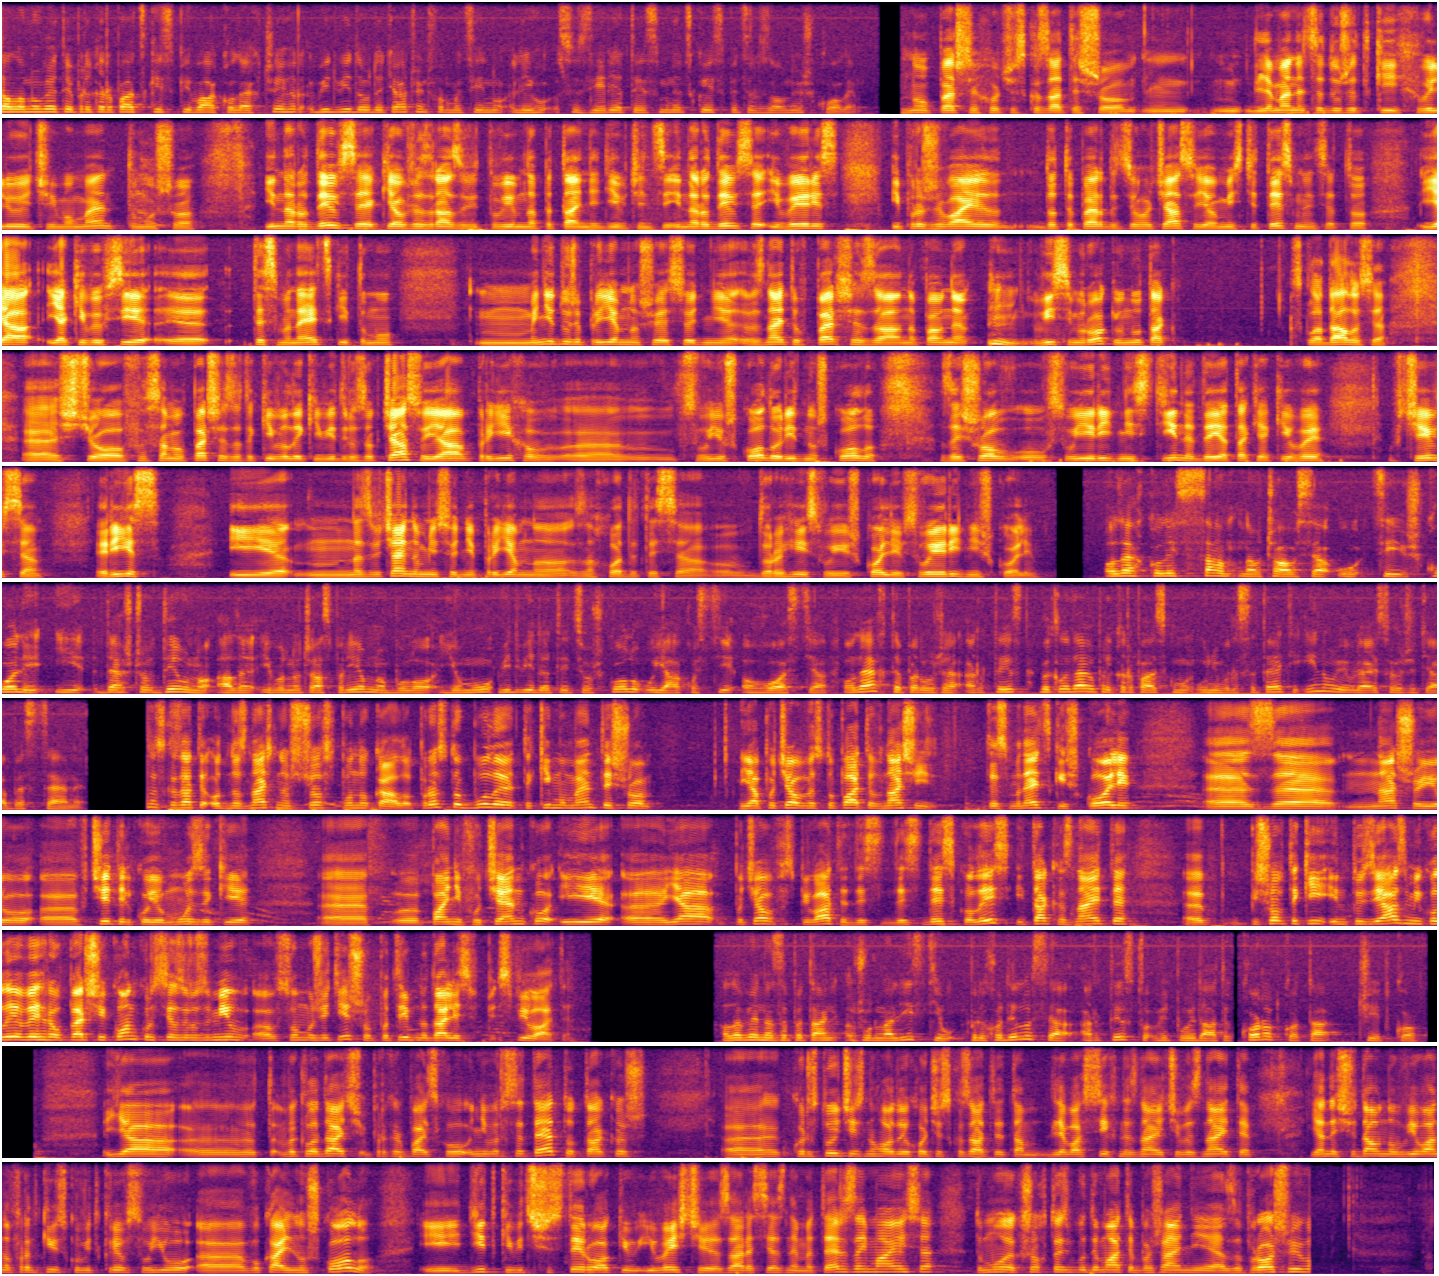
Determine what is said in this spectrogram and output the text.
Талановитий прикарпатський співак Олег Чигир відвідав дитячу інформаційну лігу Сузір'я Тисменецької спеціалізованої школи. Ну, перше, хочу сказати, що для мене це дуже такий хвилюючий момент, тому що і народився, як я вже зразу відповім на питання дівчинці, і народився, і виріс, і проживаю дотепер до цього часу. Я в місті Тисмениця, то я, як і ви всі, е, Тисменецький, тому мені дуже приємно, що я сьогодні, ви знаєте, вперше за, напевне, 8 років, ну так складалося, е, що саме вперше за такий великий відрізок часу я приїхав е, в свою школу, рідну школу, зайшов у свої рідні стіни, де я, так як і ви, вчився, ріс. І надзвичайно мені сьогодні приємно знаходитися в дорогій своїй школі, в своїй рідній школі. Олег колись сам навчався у цій школі, і дещо дивно, але і водночас приємно було йому відвідати цю школу у якості гостя. Олег тепер уже артист, викладає у Прикарпатському університеті і не уявляє своє життя без сцени. Можна сказати однозначно, що спонукало. Просто були такі моменти, що я почав виступати в нашій Тисменецькій школі е, з нашою е, вчителькою музики пані Фученко. І е, я почав співати десь, десь, десь колись. І так, знаєте, е, пішов такий ентузіазм. І коли я виграв перший конкурс, я зрозумів е, в своєму житті, що потрібно далі співати. Але ви на запитань журналістів приходилося артисту відповідати коротко та чітко. Я е, викладач Прикарпатського університету. Також, е, користуючись нагодою, хочу сказати там для вас всіх, не знаю, чи ви знаєте. Я нещодавно в Івано-Франківську відкрив свою е, вокальну школу, і дітки від 6 років і вище зараз я з ними теж займаюся. Тому, якщо хтось буде мати бажання, я запрошую. вас.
